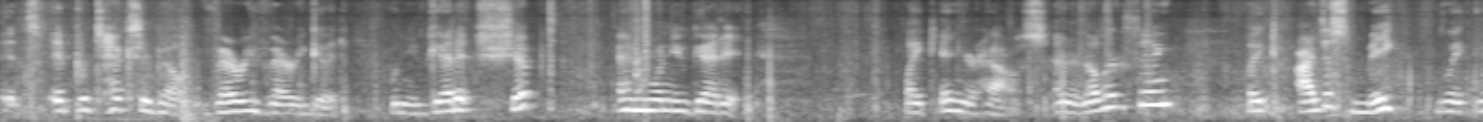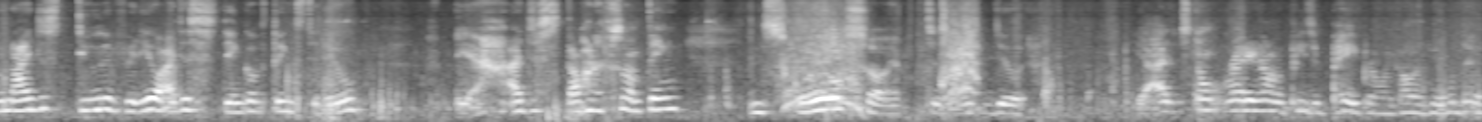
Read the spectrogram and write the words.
it's it protects your belt very very good when you get it shipped and when you get it like in your house. And another thing, like I just make like when I just do the video, I just think of things to do. Yeah, I just thought of something in school, so I decided to do it. Yeah, I just don't write it on a piece of paper like other people do.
